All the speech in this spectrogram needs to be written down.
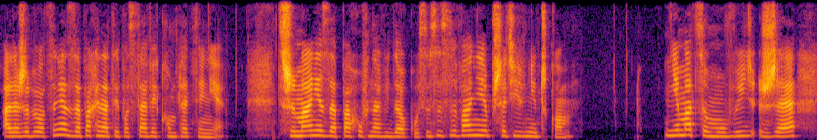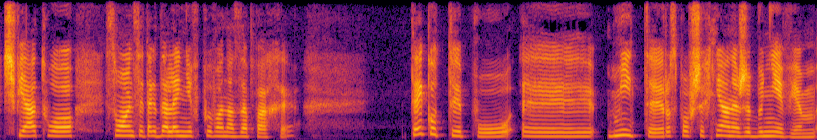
Ale żeby oceniać zapachy na tej podstawie, kompletnie nie. Trzymanie zapachów na widoku. Jestem zdecydowanie przeciwniczką. Nie ma co mówić, że światło, słońce i tak dalej nie wpływa na zapachy tego typu y, mity rozpowszechniane, żeby, nie wiem,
